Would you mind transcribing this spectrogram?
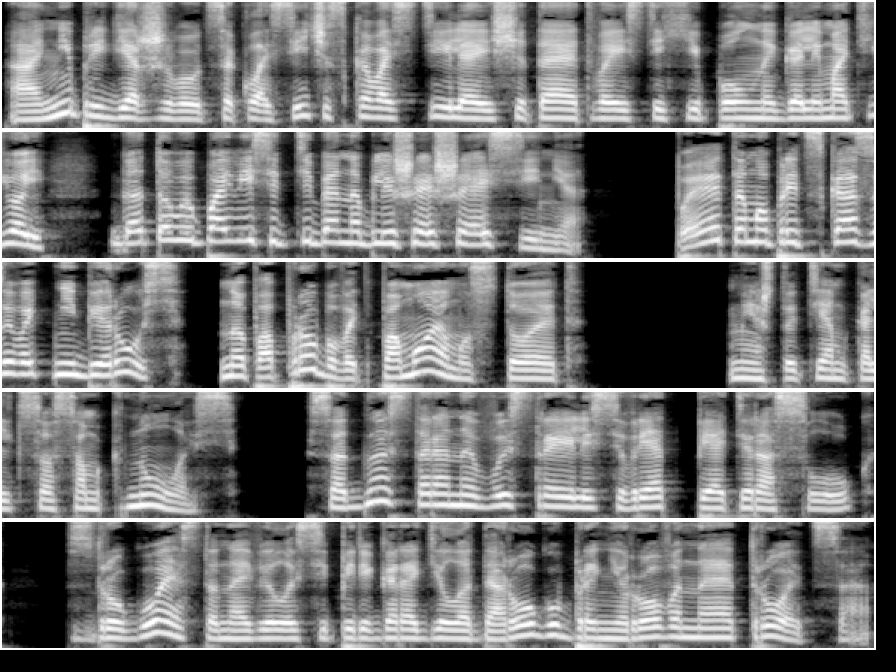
а они придерживаются классического стиля и, считая твои стихи полной галиматьей, готовы повесить тебя на ближайшее осине. Поэтому предсказывать не берусь, но попробовать, по-моему, стоит». Между тем кольцо сомкнулось. С одной стороны выстроились в ряд пятеро слуг, с другой остановилась и перегородила дорогу бронированная троица.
